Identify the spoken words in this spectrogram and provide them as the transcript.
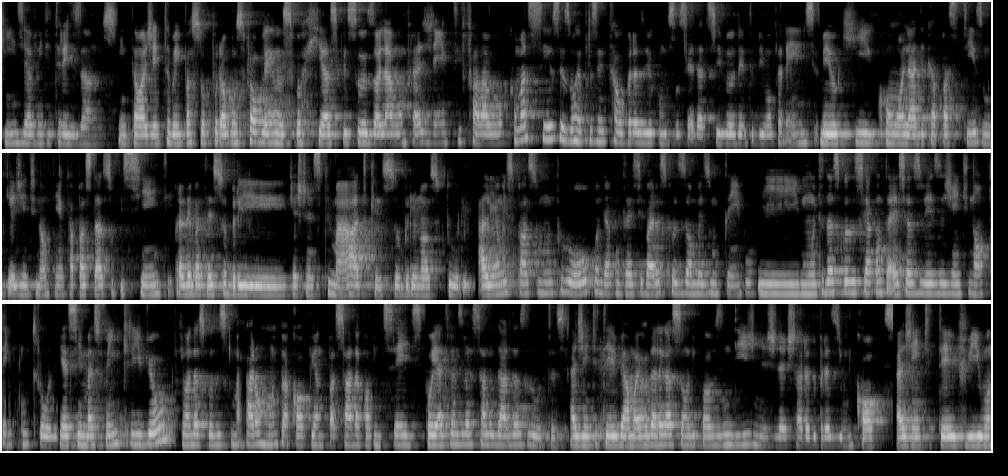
15 a 23 anos. Então a gente também passou por alguns problemas, porque as pessoas olhavam pra gente e falavam: como assim vocês vão representar o Brasil como sociedade civil dentro de uma conferência? Meio que com um olhar de capacitismo, que a gente não tinha capacidade suficiente para debater sobre questões climáticas, sobre o nosso futuro. Ali é um espaço muito louco, onde acontece várias coisas ao mesmo mesmo tempo e muitas das coisas que acontecem às vezes a gente não tem controle. E assim, mas foi incrível, que uma das coisas que marcaram muito a COP ano passado, a COP 26, foi a transversalidade das lutas. A gente teve a maior delegação de povos indígenas da história do Brasil em COPs. A gente teve uma,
